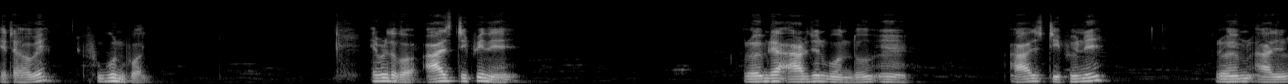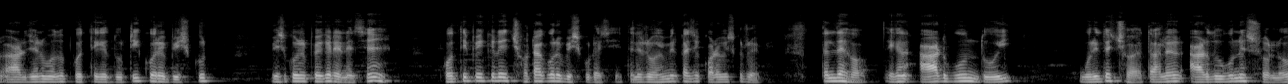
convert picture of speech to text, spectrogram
এটা হবে গুণফল। এরপর দেখো, আজ টিফিনে রহিমরা আটজন বন্ধু হ্যাঁ আজ টিফিনে রহিম আটজন বন্ধু প্রত্যেকে দুটি করে বিস্কুট, বিস্কুটের প্যাকেট এনেছে হ্যাঁ প্রতি প্যাকেটে ছটা করে বিস্কুট আছে, তাহলে রহিমের কাছে কটা বিস্কুট রইবে? তাহলে দেখো, এখানে আট গুণ দুই গুণিত ছয়, তাহলে আট দুগুণে ষোলো।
